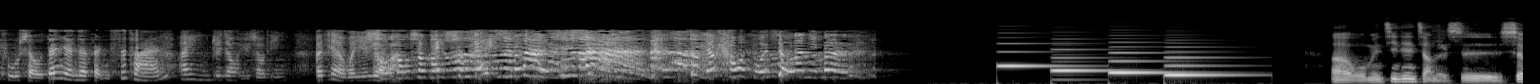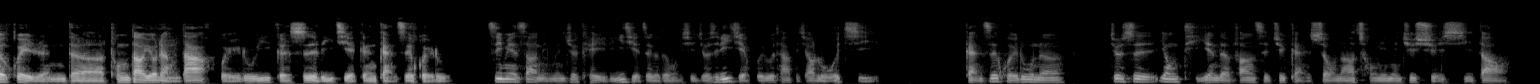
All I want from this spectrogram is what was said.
图手登人的粉丝团，欢迎追踪与收听，而且我也有啊。收工收工收工，吃饭吃饭，到底要卡我多久了？你们？呃，我们今天讲的是社会人的通道有两大回路，一个是理解跟感知回路。字面上你们就可以理解这个东西，就是理解回路它比较逻辑，感知回路呢，就是用体验的方式去感受，然后从里面去学习到，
